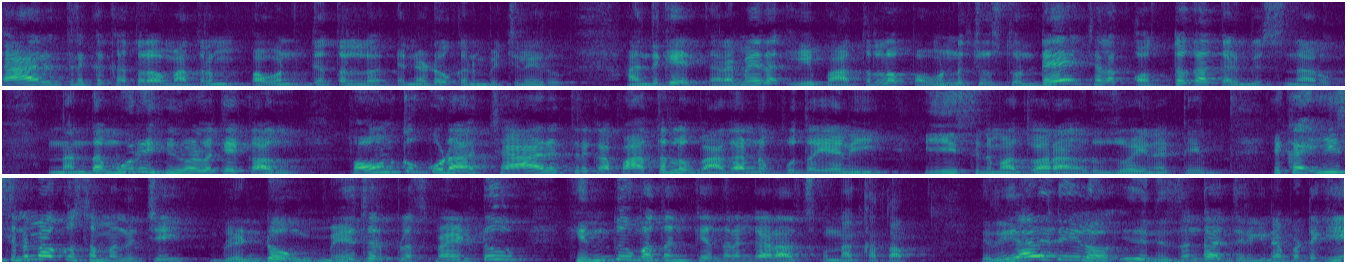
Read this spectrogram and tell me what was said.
చారిత్రక కథలో మాత్రం పవన్ గతంలో ఎన్నడూ కనిపించలేదు. అందుకే తెర మీద ఈ పాత్రలో పవన్ను చూస్తుంటే చాలా కొత్తగా కనిపిస్తున్నారు. నందమూరి హీరోలకే కాదు పవన్కు కూడా చారిత్రక పాత్రలు బాగా నొప్పుతాయని ఈ సినిమా ద్వారా రుజువైనట్టే ఇక ఈ సినిమాకు సంబంధించి రెండో మేజర్ ప్లస్ పాయింట్ హిందూ మతం కేంద్రంగా రాసుకున్న కథ. రియాలిటీలో ఇది నిజంగా జరిగినప్పటికీ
